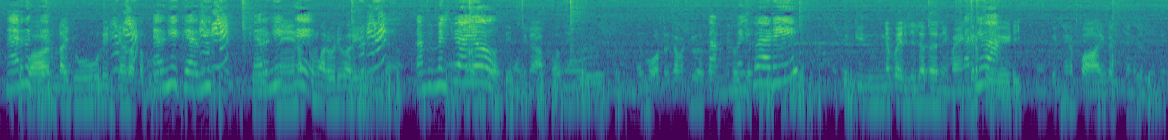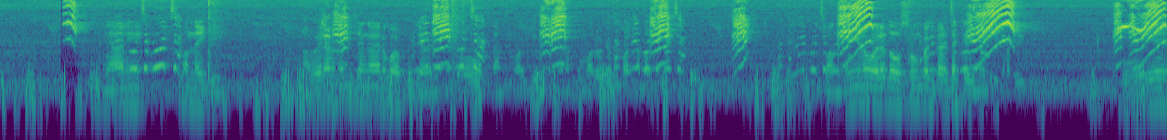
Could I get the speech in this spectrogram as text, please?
നേരെ നിക്ക്. പാടുണ്ടാക്കിക്കൊണ്ടിരിക്കാൻ തട്ടപ്പോ മറുപടി പറയുന്നില്ല അപ്പൊ ഞാൻ ഫോട്ടോ എടുക്കാൻ പറ്റുമോ എനിക്ക് ഇന്ന പരിചയമില്ലാത്ത തന്നെ ഭയങ്കര. പേടി. ഇങ്ങനെ പായ് കളിക്കാൻ കളി ഞാൻ വന്നേക്ക്. അവരാണെന്ന് കുഴപ്പമില്ല. ഓർക്കാൻ അവർക്ക് ഇതിനൊക്കെ മറുപടി അങ്ങനെ ഇങ്ങനെ ഓരോ ദിവസവും ബംഗാളിന്റെ കഴിഞ്ഞോണ്ടിരിക്കണത് ഓരോ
